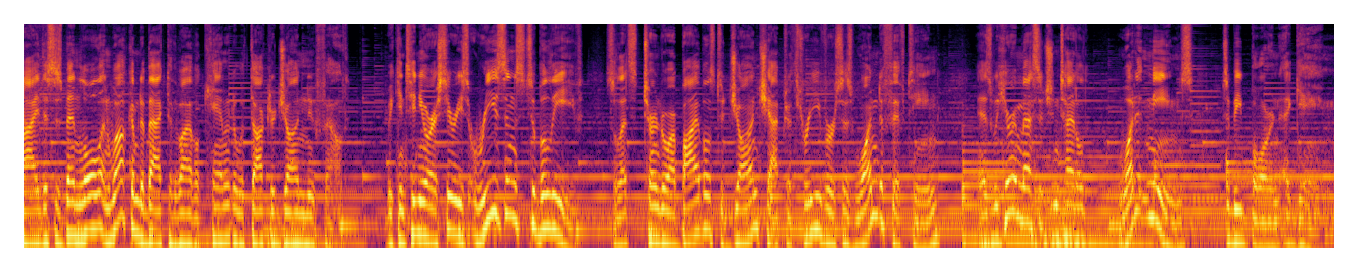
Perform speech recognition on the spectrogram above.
Hi, this is Ben Lowell, and welcome to Back to the Bible Canada with Dr. John Neufeld. We continue our series, Reasons to Believe. So let's turn to our Bibles to John chapter 3, verses 1 to 15, as we hear a message entitled, What It Means to Be Born Again.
